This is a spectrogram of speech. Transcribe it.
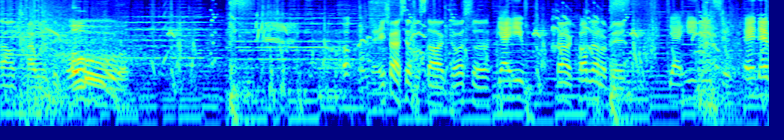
I, don't, I wouldn't think. Oh. Oh. Yeah, he's trying to steal the stock. To Yeah, he trying to calm down a bit. yeah he needs to. And then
